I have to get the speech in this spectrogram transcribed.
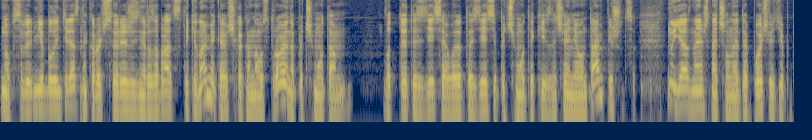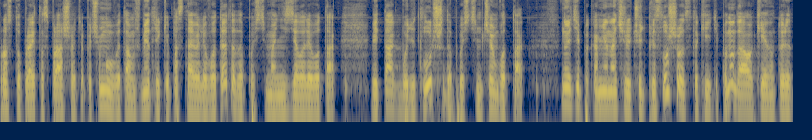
ну, мне было интересно, короче, в своей жизни разобраться с токеномикой, вообще, как она устроена, почему там вот это здесь, а вот это здесь, и почему такие значения вон там пишутся. Ну, я, знаешь, начал на этой почве, типа, просто у проекта спрашивать, а почему вы там в метрике поставили вот это, допустим, а не сделали вот так? Ведь так будет лучше, допустим, чем вот так. Ну, и, типа, ко мне начали чуть прислушиваться, такие, типа, ну да, окей, натуре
